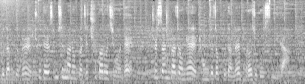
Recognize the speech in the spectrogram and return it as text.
부담금을 최대 30만 원까지 추가로 지원해 출산 가정의 경제적 부담을 덜어주고 있습니다.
